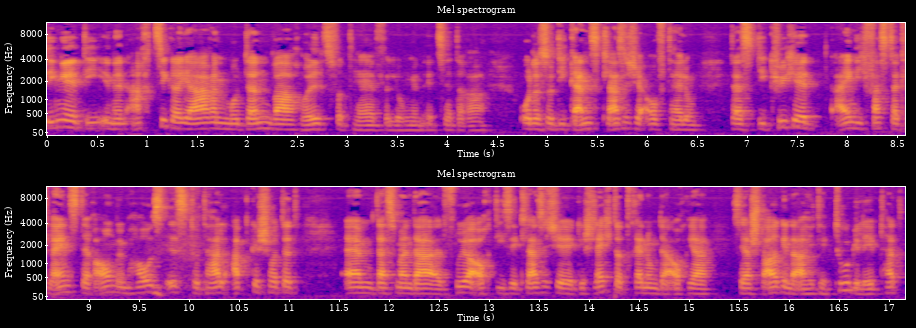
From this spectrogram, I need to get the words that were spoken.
Dinge, die in den 80er Jahren modern war, Holzvertäfelungen etc. Oder so die ganz klassische Aufteilung, dass die Küche eigentlich fast der kleinste Raum im Haus ist, total abgeschottet, ähm, dass man da früher auch diese klassische Geschlechtertrennung da auch ja sehr stark in der Architektur gelebt hat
